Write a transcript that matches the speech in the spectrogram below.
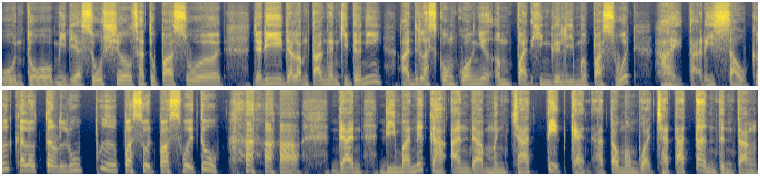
untuk media sosial satu password. Jadi dalam tangan kita ni adalah sekurang-kurangnya 4 hingga 5 password. Hai tak risau ke kalau terlupa password-password tu? Dan di manakah anda mencatatkan atau membuat catatan tentang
